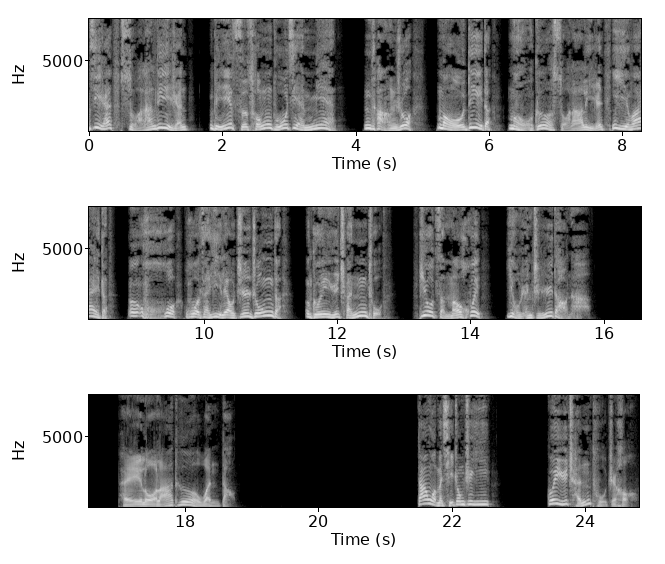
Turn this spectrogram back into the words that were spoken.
既然索拉利人彼此从不见面，倘若某地的某个索拉利人意外的，呃，或或在意料之中的归于尘土，又怎么会有人知道呢？佩洛拉特问道。当我们其中之一归于尘土之后，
